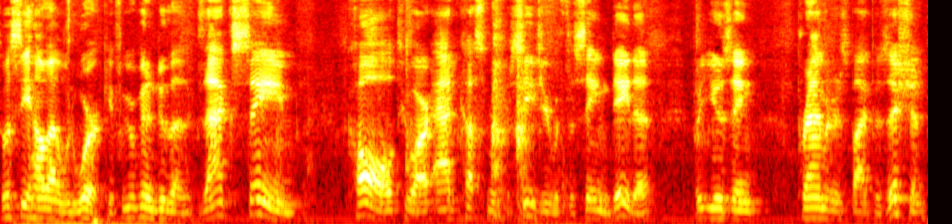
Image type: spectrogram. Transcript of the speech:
So let's see how that would work. If we were going to do the exact same call to our add customer procedure with the same data, but using parameters by position,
